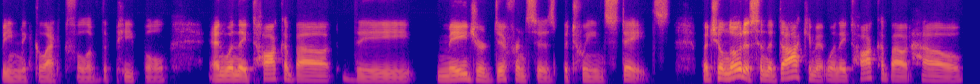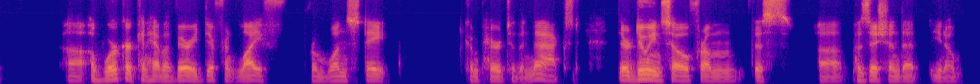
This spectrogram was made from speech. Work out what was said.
being neglectful of the people, and when they talk about the major differences between states. But you'll notice in the document when they talk about how uh, a worker can have a very different life from one state compared to the next, they're doing so from this uh, position that you know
